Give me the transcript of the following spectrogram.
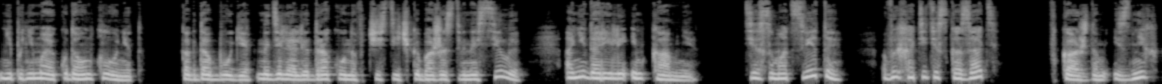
не понимая, куда он клонит. Когда боги наделяли драконов частичкой божественной силы, они дарили им камни. Те самоцветы? Вы хотите сказать? В каждом из них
